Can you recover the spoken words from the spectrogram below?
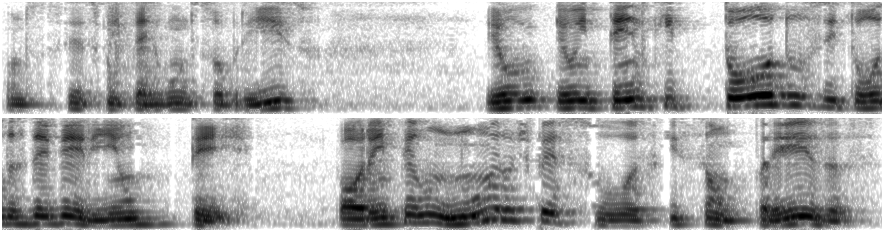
quando vocês me perguntam sobre isso, eu, eu entendo que todos e todas deveriam ter. Porém, pelo número de pessoas que são presas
